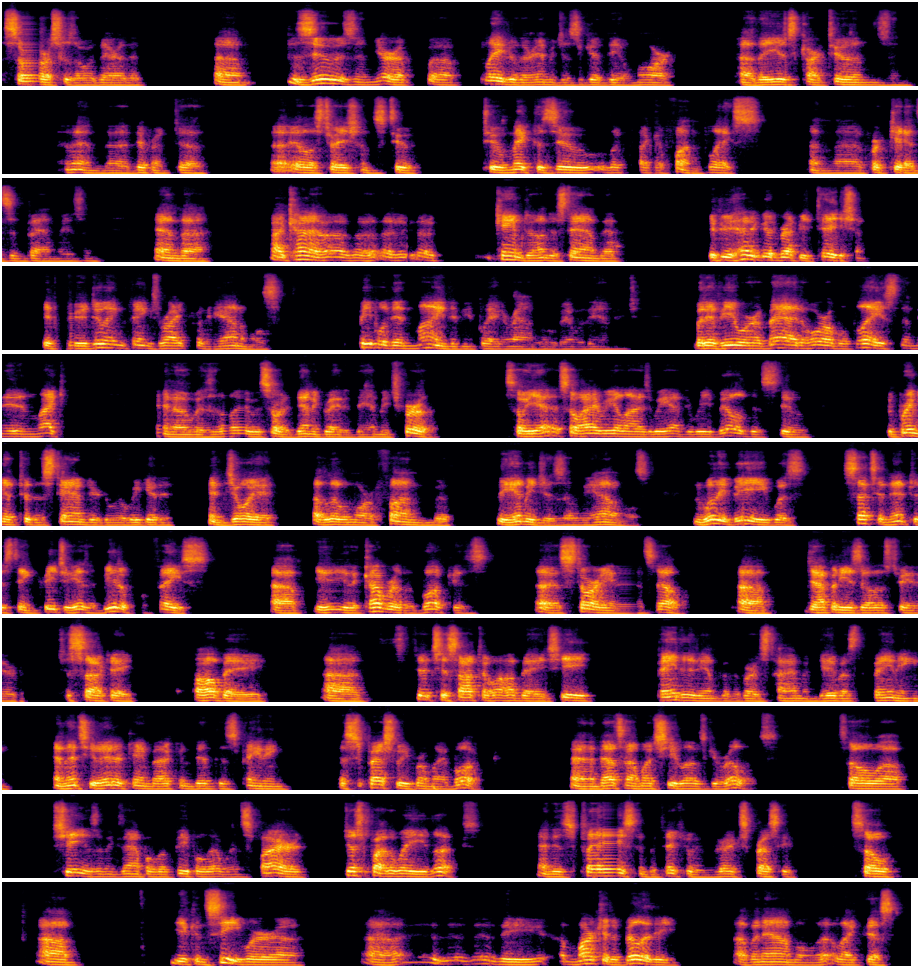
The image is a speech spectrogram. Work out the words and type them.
sources over there that um, zoos in Europe uh, played with their images a good deal more. Uh, they used cartoons and, and uh, different uh, uh, illustrations to to make the zoo look like a fun place and uh, for kids and families and and I kind of came to understand that if you had a good reputation, if you're doing things right for the animals, people didn't mind if you played around a little bit with the image. But if you were a bad, horrible place, then they didn't like it. You know, it was it was sort of denigrated the image further. So yeah, so I realized we had to rebuild this to to bring it to the standard where we get to enjoy it a little more fun with the images of the animals. And Willie B was such an interesting creature. He has a beautiful face. Uh, the cover of the book is a story in itself. Uh, Japanese illustrator Chisake Abe, uh, Chisato Abe, she painted him for the first time and gave us the painting. And then she later came back and did this painting, especially for my book. And that's how much she loves gorillas. So uh, she is an example of people that were inspired just by the way he looks and his face in particular is very expressive. So um, you can see where uh, uh, the, marketability of an animal like this.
